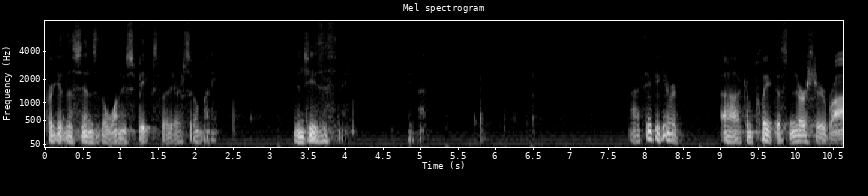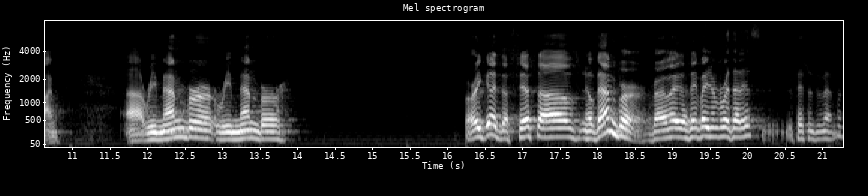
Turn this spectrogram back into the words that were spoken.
Forgive the sins of the one who speaks, for they are so many. In Jesus' name, amen. Uh, see if you can uh, complete this nursery rhyme. Uh, remember, remember. Very good. The 5th of November. Does anybody remember what that is? The 5th of November?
